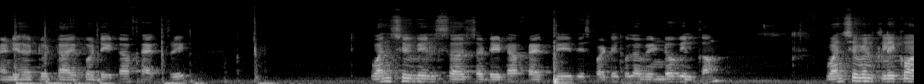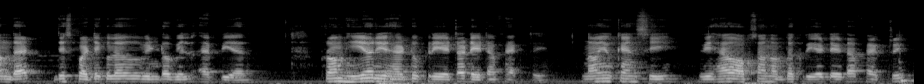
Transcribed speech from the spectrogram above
and you have to type a data factory. Once you will search a data factory this particular window will come once you will click on that this particular window will appear. From here you have to create a data factory. Now you can see we have option of the create data factory.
